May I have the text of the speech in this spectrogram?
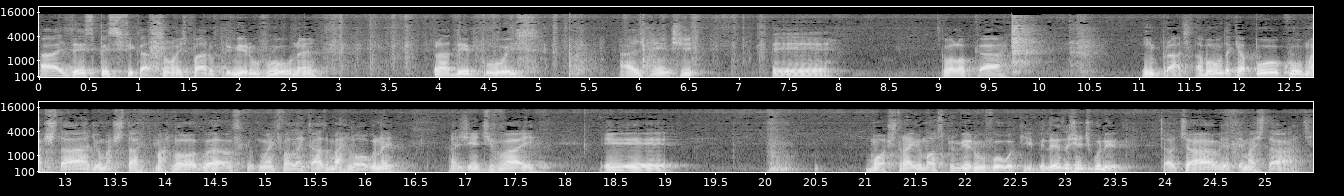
as especificações para o primeiro voo, né? Para depois a gente é, colocar em prática, tá bom? Daqui a pouco, mais tarde, ou mais tarde, mais logo, é, como a gente fala em casa, mais logo, né? A gente vai é, mostrar aí o nosso primeiro voo aqui, beleza, gente bonita? Tchau, tchau e até mais tarde.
